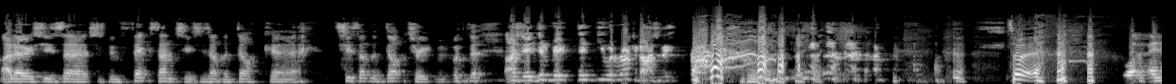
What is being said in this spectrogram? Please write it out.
I know. She's uh, she's been fixed, hasn't she? She's had the doc. Uh, she's had the doc treatment with the. I said, didn't, didn't you would recognise me? so, Well, and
